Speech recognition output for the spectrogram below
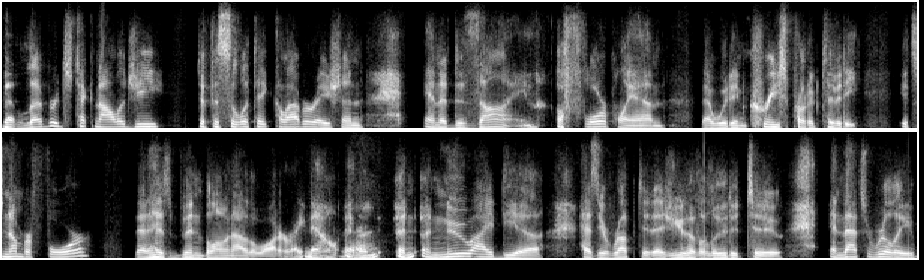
that leveraged technology to facilitate collaboration and a design, a floor plan that would increase productivity. It's number four that has been blown out of the water right now. And a, a, a, new idea has erupted, as you have alluded to. And that's really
